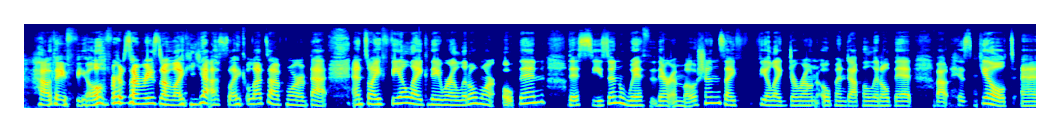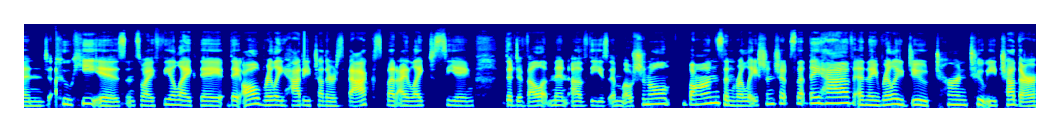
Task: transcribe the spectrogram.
how they feel for some reason i'm like yes like let's have more of that and so i feel like they were a little more open this season with their emotions i feel like Doron opened up a little bit about his guilt and who he is and so I feel like they they all really had each other's backs but I liked seeing the development of these emotional bonds and relationships that they have and they really do turn to each other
